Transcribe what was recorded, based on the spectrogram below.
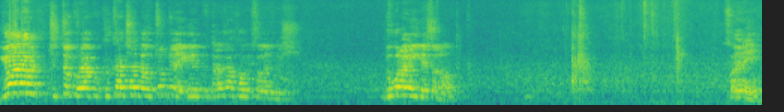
유한함을 직접 구해갖고 극한 취한다고 좀 전에 얘기했는데 딴 생각하고 있어가지고 씨. 누구랑 얘기했어 너? 서윤이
